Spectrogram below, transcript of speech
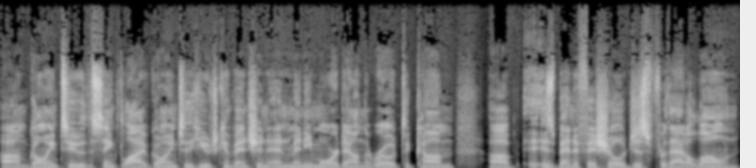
um, going to the synced live going to the huge convention and many more down the road to come uh, is beneficial just for that alone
